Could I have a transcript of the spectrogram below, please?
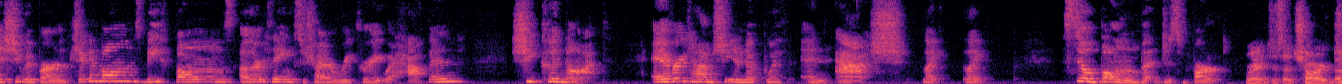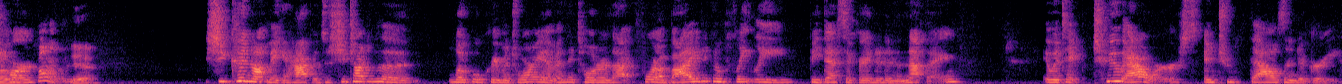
And she would burn chicken bones, beef bones, other things to try to recreate what happened. She could not. Every time she ended up with an ash, like like still bone, but just burnt, Right. Just a charred bone. charred bone. Yeah. She could not make it happen. So she talked to the local crematorium and they told her that for a body to completely be desecrated into nothing, it would take two hours and 2,000 degrees.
